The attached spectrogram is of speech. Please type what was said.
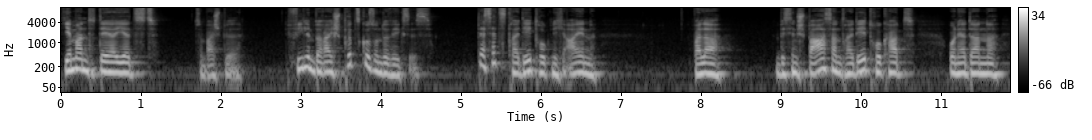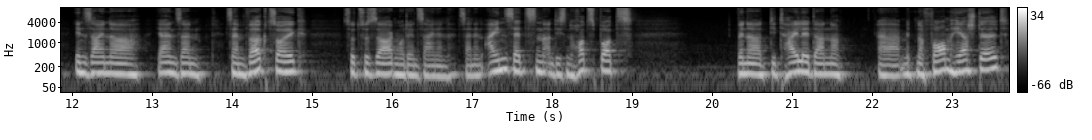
Jemand, der jetzt zum Beispiel viel im Bereich Spritzguss unterwegs ist, der setzt 3D-Druck nicht ein, weil er ein bisschen Spaß an 3D-Druck hat und er dann in seiner, ja, in sein, seinem Werkzeug sozusagen oder in seinen, seinen Einsätzen an diesen Hotspots, wenn er die Teile dann äh, mit einer Form herstellt,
